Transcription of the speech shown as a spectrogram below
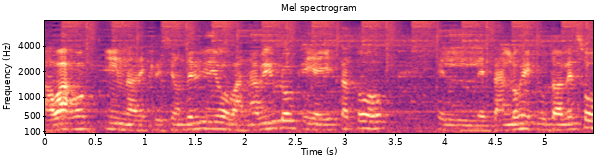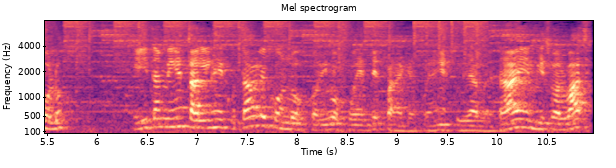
abajo en la descripción del video. Van a Biblog y ahí está todo. están los ejecutables solos y también está el ejecutable con los códigos fuentes para que puedan estudiarlo. Está en Visual Basic,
